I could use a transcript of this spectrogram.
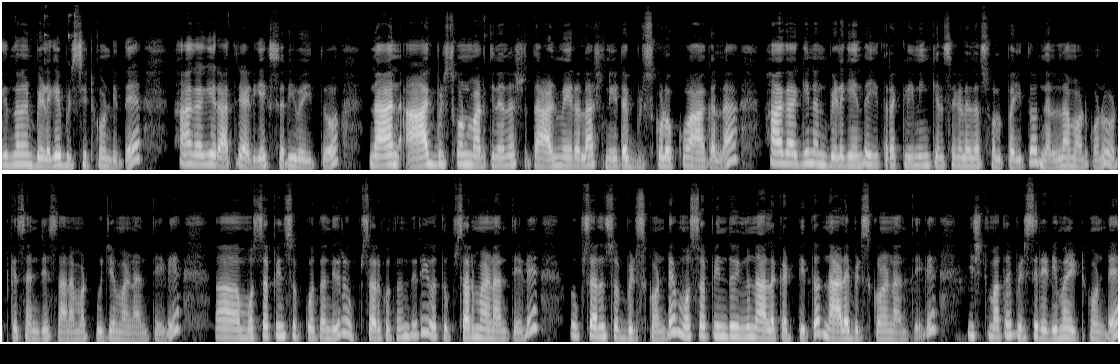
ಇದನ್ನ ನಾನು ಬೆಳಗ್ಗೆ ಬಿಡಿಸಿಟ್ಕೊಂಡಿದ್ದೆ. ಹಾಗಾಗಿ ರಾತ್ರಿ ಅಡುಗೆಗೆ ಸರಿ ಹೋಯಿತು. ನಾನು ಆಗ ಬಿಡಿಸ್ಕೊಂಡು ಮಾಡ್ತೀನಿ ಅಂದರೆ ಅಷ್ಟು ತಾಳ್ಮೆ ಇರಲ್ಲ, ಅಷ್ಟು ನೀಟಾಗಿ ಬಿಡಿಸ್ಕೊಳ್ಳೋಕ್ಕೂ ಆಗಲ್ಲ. ಹಾಗಾಗಿ ನಾನು ಬೆಳಗ್ಗೆಯಿಂದ ಈ ಥರ ಕ್ಲೀನಿಂಗ್ ಕೆಲಸಗಳೆಲ್ಲ ಸ್ವಲ್ಪ ಇತ್ತು ಅದನ್ನೆಲ್ಲ ಮಾಡಿಕೊಂಡು ಒಟ್ಟಿಗೆ ಸಂಜೆ ಸ್ನಾನ ಮಾಡಿ ಪೂಜೆ ಮಾಡೋಣ ಅಂತೇಳಿ ಮೊಸಪ್ಪಿನ ಸೊಪ್ಪು ತಂದಿದ್ರು, ಉಪ್ಸಾರು ಕೊತ್ತಂದಿರಿ ಇವತ್ತು ಉಪ್ಸಾರು ಮಾಡೋಣ ಅಂತೇಳಿ, ಉಪ್ಸಾರನ ಸೊಪ್ಪು ಬಿಡಿಸ್ಕೊಂಡೆ. ಮೊಸಪ್ಪಿಂದು ಇನ್ನೂ ನಾಲ್ಕು ಕಟ್ಟಿತ್ತು ನಾಳೆ ಬಿಡಿಸ್ಕೊಳ್ಳೋಣ ಅಂತೇಳಿ ಇಷ್ಟು ಮಾತ್ರ ಬಿಡಿಸಿ ರೆಡಿ ಮಾಡಿ ಇಟ್ಕೊಂಡೆ.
